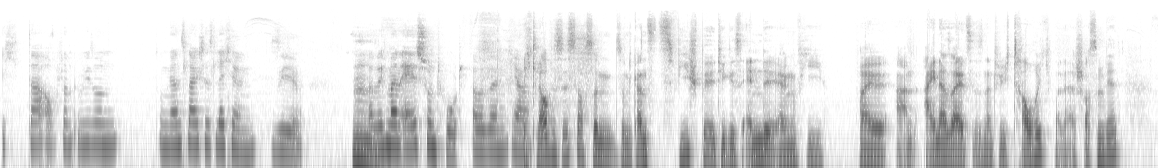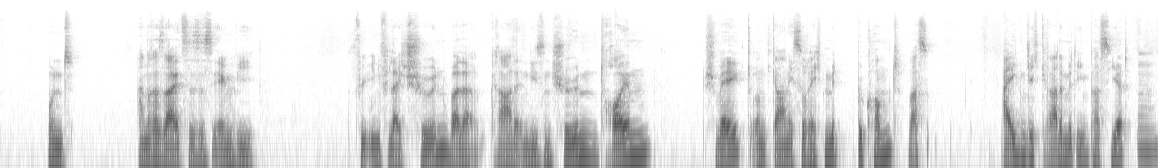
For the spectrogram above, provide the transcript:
ich da auch dann irgendwie so ein, so ein ganz leichtes Lächeln sehe. Mhm. Also ich meine, er ist schon tot, aber sein, ja. Ich glaube, es ist auch so ein, so ein ganz zwiespältiges Ende irgendwie. Weil an, einerseits ist es natürlich traurig, weil er erschossen wird. Und andererseits ist es irgendwie für ihn vielleicht schön, weil er gerade in diesen schönen Träumen schwelgt und gar nicht so recht mitbekommt, was eigentlich gerade mit ihm passiert. Mhm.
